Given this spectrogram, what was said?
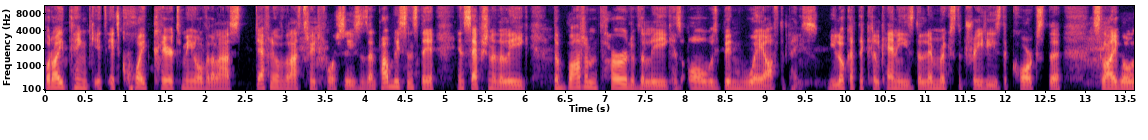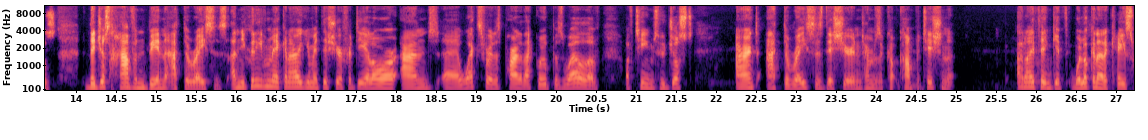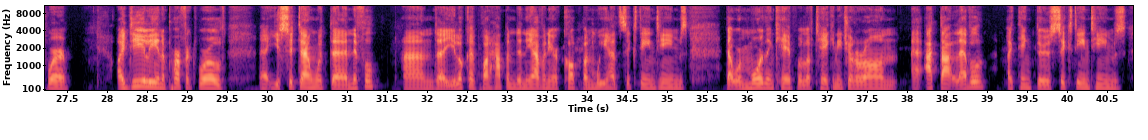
But I think it, it's quite clear to me over the last, definitely over the last three to four seasons, and probably since the inception of the league, the bottom third of the league has always been way off the pace. You look at the Kilkennys, the Limericks, the Treaties, the Corks, the Sligos, they just haven't been at the races. And you could even make an argument this year for DLR and uh, Wexford as part of that group as well of, of teams who just aren't at the races this year in terms of co- competition. And I think if we're looking at a case where ideally, in a perfect world, uh, you sit down with the NIFL and uh, you look at what happened in the Avenir Cup, and we had 16 teams that were more than capable of taking each other on uh, at that level. I think there's 16 teams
